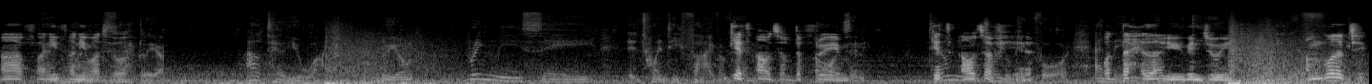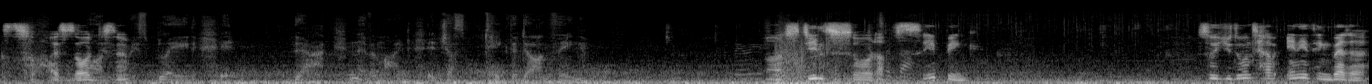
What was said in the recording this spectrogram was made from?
Ah, funny, And funny, whatever. Exactly. I'll tell you why. Only... Bring me, say, 25 of Get out of the frame. Get out of here. What the hell are you even doing? I'm gonna take s- a sword this blade. It, ah, never mind. It just take the darn thing. Uh, steel sword of sapping. So you don't have anything better.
